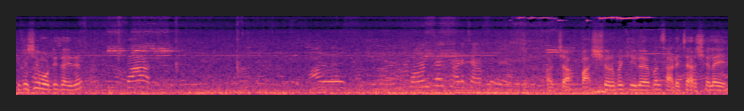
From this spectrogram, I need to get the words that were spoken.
ही कशी मोठी साईज आहे सात पाँच से साढ़े चार सौ में अच्छा पाचशे रुपये किलो आहे पण साडेचारशेला येईल.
